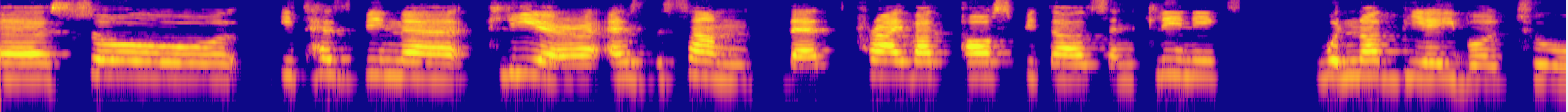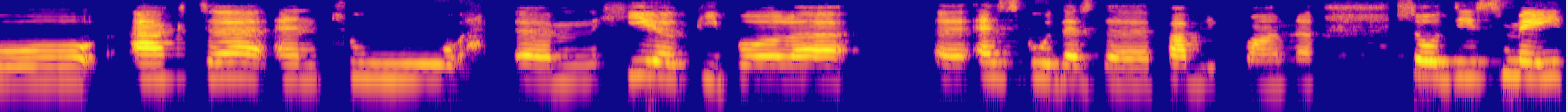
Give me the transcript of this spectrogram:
Uh, so it has been uh, clear as the sun that private hospitals and clinics would not be able to act uh, and to um, heal people uh, uh, as good as the public one. So this may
